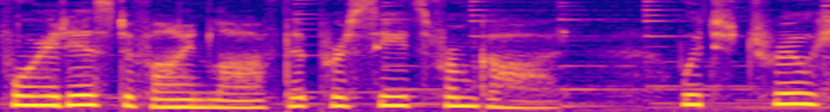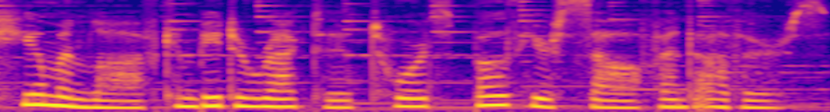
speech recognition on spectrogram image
For it is divine love that proceeds from God, which true human love can be directed towards both yourself and others.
